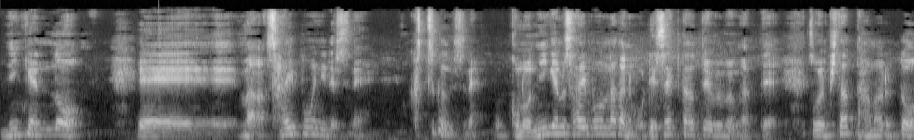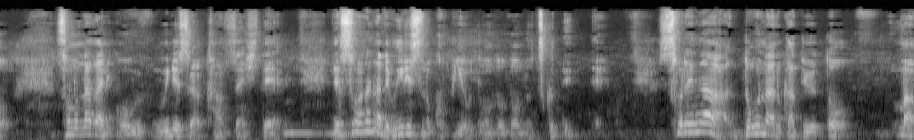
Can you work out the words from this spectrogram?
人間の、ええまあ、細胞にですね、くっつくんですね。この人間の細胞の中にもレセプターという部分があって、そこにピタッとはまると、その中にこうウウイルスが感染して、で、その中でウイルスのコピーをどんどんどんどん作っていって、それがどうなるかというと、まあ、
